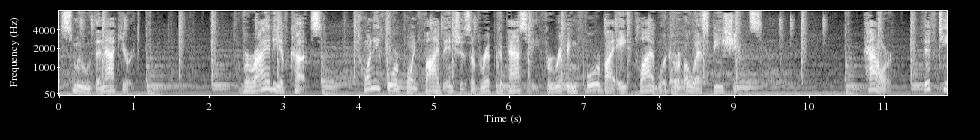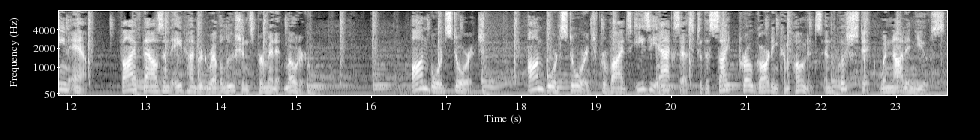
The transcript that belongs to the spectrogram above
smooth and accurate. Variety of cuts. 24.5 inches of rip capacity for ripping 4x8 plywood or OSB sheets. Power. 15 amp, 5,800 revolutions per minute motor. Onboard storage. Onboard storage provides easy access to the Site Pro guarding components and push stick when not in use.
